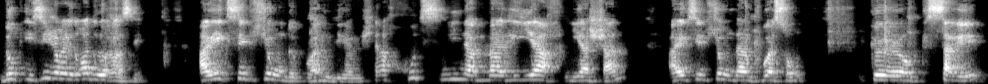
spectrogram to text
Donc ici, j'aurais le droit de le rincer. À l'exception de quoi, nous dit la Mishnah, Yashan, à l'exception d'un poisson que, salé,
